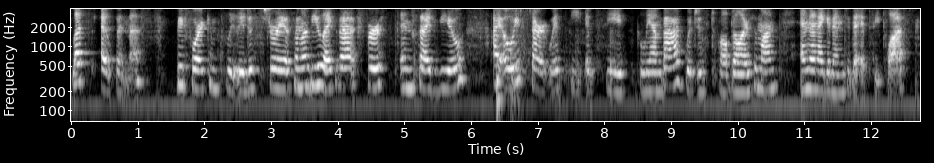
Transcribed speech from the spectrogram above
Let's open this before I completely destroy it. Some of you like that first inside view. I always start with the Ipsy Glam Bag, which is $12 a month, and then I get into the Ipsy Plus.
